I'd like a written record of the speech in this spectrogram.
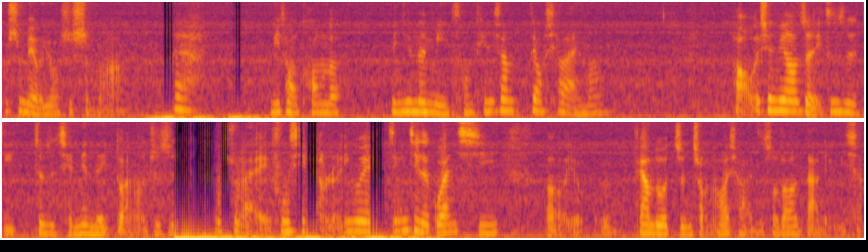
不是没有用是什么啊？哎呀，米桶空了，明天的米从天上掉下来吗？好，我先念到这里。这是第，就是前面那一段了，就是说出来夫妻两人因为经济的关系，呃，有有非常多的争吵，然后小孩子受到很大的影响。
